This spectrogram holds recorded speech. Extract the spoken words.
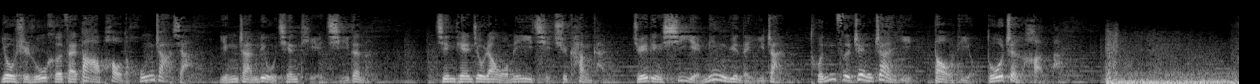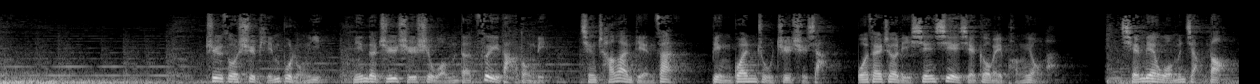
又是如何在大炮的轰炸下迎战六千铁骑的呢？今天就让我们一起去看看决定西野命运的一战——屯子镇战役到底有多震撼吧。制作视频不容易，您的支持是我们的最大动力，请长按点赞并关注支持下。我在这里先谢谢各位朋友了。前面我们讲到，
